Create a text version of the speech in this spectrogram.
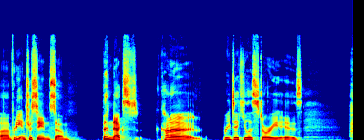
um, pretty interesting. So the next kind of ridiculous story is.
